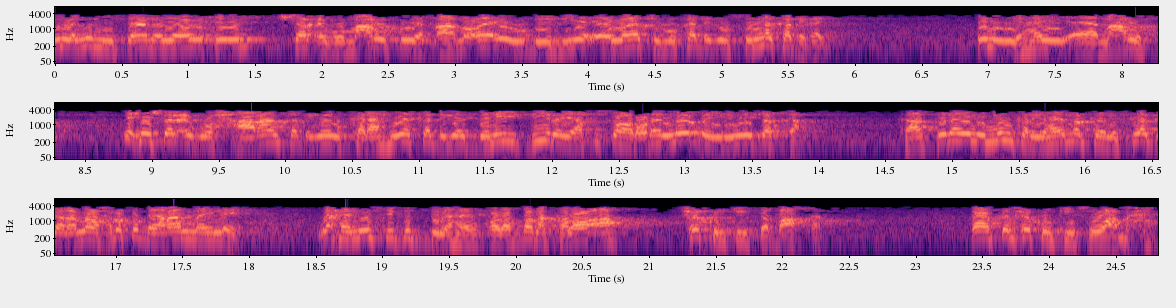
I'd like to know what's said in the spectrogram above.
in lagu miisaamayo wixii sharcigu macruuf u yaqaano ee uu dhiiriye ee waajib uu ka dhig sunno ka dhigay inuu yahay macruuf. Wixii sharcigu xaaraan ka dhigay karaahiye ka dhigay daliil diinayaa ku soo arooreen loo dayriyey dadka. Kaasina inuu munkar yahay markaynu isla garanno waxba ku dheeraan mayne. Waxaynu u sii gudbi lahayn qodobada kaloo ah xukunkiisa baabkan baabkan xukunkiisu waa maxay?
